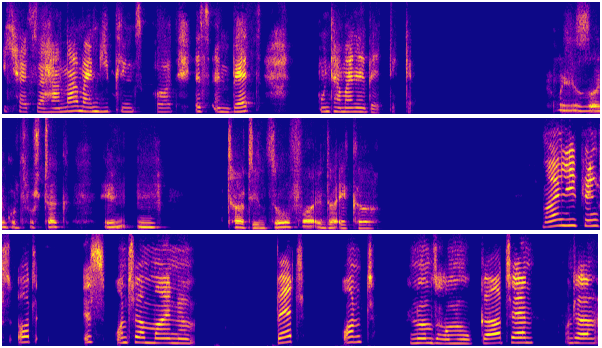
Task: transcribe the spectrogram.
Ich heiße Hanna, mein Lieblingsort ist im Bett unter meiner Bettdecke. Für mich ist es ein gutes Versteck hinten unter dem Sofa in der Ecke. Mein Lieblingsort ist unter meinem Bett und in unserem Garten unter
